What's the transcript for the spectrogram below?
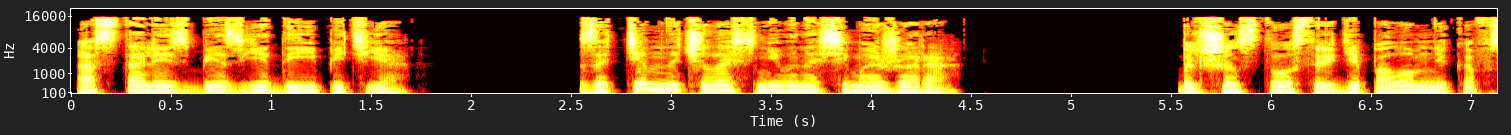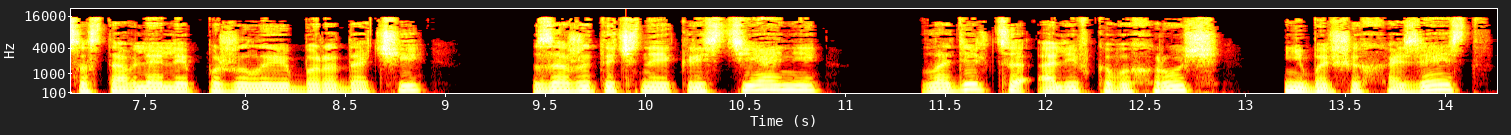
остались без еды и питья. Затем началась невыносимая жара. Большинство среди паломников составляли пожилые бородачи, зажиточные крестьяне, владельцы оливковых рощ небольших хозяйств,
